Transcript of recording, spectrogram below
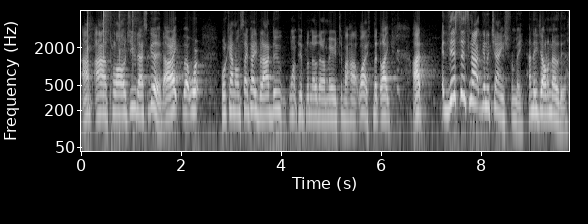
I'm, i applaud you. That's good. All right. But we're, we're kind of on the same page. But I do want people to know that I'm married to my hot wife. But, like, I, this is not going to change for me. I need y'all to know this.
